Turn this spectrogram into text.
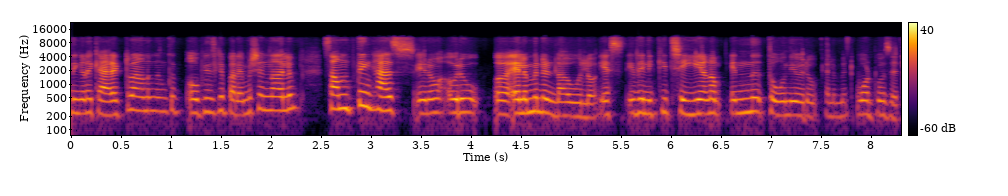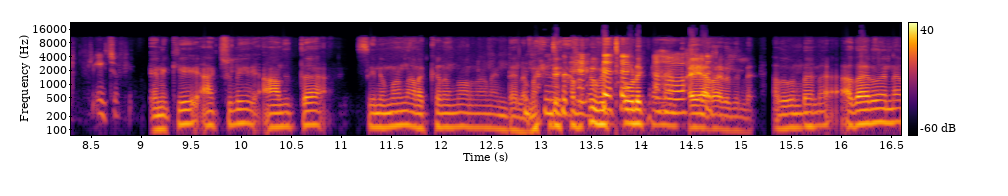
നിങ്ങളുടെ ക്യാരക്ടർ ആണ് നമുക്ക് ഓബിയസ്ലി പറയാം. പക്ഷെ എന്നാലും സംതിങ് ഹാസ് യുനോ ഒരു എലമെന്റ് ഉണ്ടാവുമല്ലോ. യെസ് ഇത് എനിക്ക് ചെയ്യണം എന്ന് തോന്നിയ ഒരു element what was it each of you എനിക്ക് ആക്ച്വലി ആദ്യത്തെ സിനിമ നടക്കണം എന്ന് പറഞ്ഞാണ് എന്റെ എലമെന്റ് വിട്ടു വിട്ടുകൊടുക്കാൻ ഞാൻ ഓ. തയ്യാറായിരുന്നില്ല. അതുകൊണ്ട് തന്നെ അതായിരുന്നു തന്നെ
